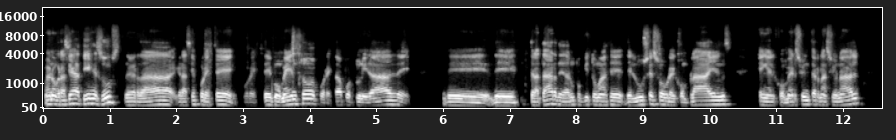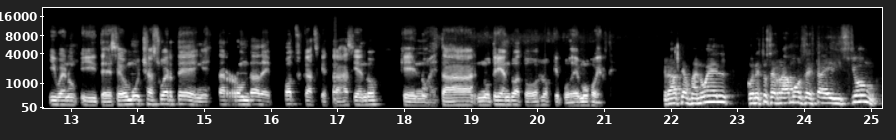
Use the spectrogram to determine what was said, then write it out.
Bueno, gracias a ti Jesús, de verdad, gracias por este, por este momento, por esta oportunidad de, de, tratar de dar un poquito más de, de luces sobre el compliance en el comercio internacional y bueno, y te deseo mucha suerte en esta ronda de podcasts que estás haciendo, que nos está nutriendo a todos los que podemos oírte. Gracias, Manuel. Con esto cerramos esta edición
